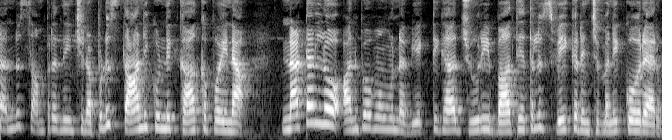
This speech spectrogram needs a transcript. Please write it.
నన్ను సంప్రదించినప్పుడు స్థానికుణ్ణి కాకపోయినా నటనలో అనుభవం ఉన్న వ్యక్తిగా జ్యూరీ బాధ్యతలు స్వీకరించమని కోరారు.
